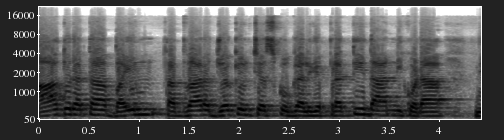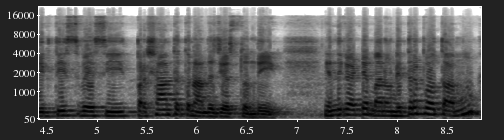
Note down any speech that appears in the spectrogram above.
ఆదురత భయం తద్వారా జోక్యం చేసుకోగలిగే ప్రతి దాన్ని కూడా మీకు తీసివేసి ప్రశాంతతను అందజేస్తుంది. ఎందుకంటే మనం నిద్రపోతాము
